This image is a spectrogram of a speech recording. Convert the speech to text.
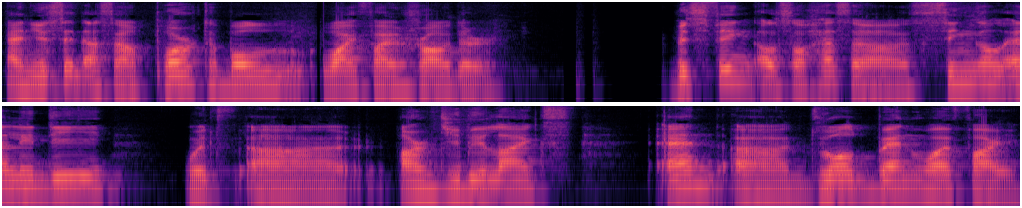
and use it as a portable Wi-Fi router. This thing also has a single LED with uh, RGB lights and uh, a dual band Wi-Fi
